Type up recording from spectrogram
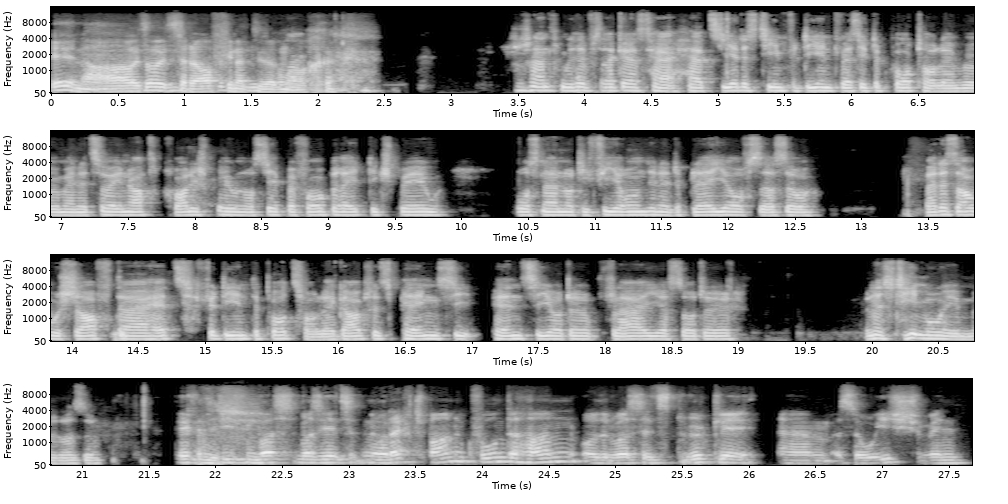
Genau, so wird es der Raffi natürlich machen. Schlussendlich muss ich einfach sagen, es hat hat jedes Team verdient, wenn sie den Port holen. Weil wir haben 82 Quali-Spiele und noch sieben Vorbereitungsspiele, wo es dann noch die vier Runden in den Playoffs. Also, wer das alles schafft, der hat es verdient, den Port zu holen. Egal ob es jetzt Pensi, Pensi oder Flyers oder welches Team auch immer. Also, Definitiv. Und Was, was ich jetzt noch recht spannend gefunden habe, oder was jetzt wirklich ähm, so ist, wenn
